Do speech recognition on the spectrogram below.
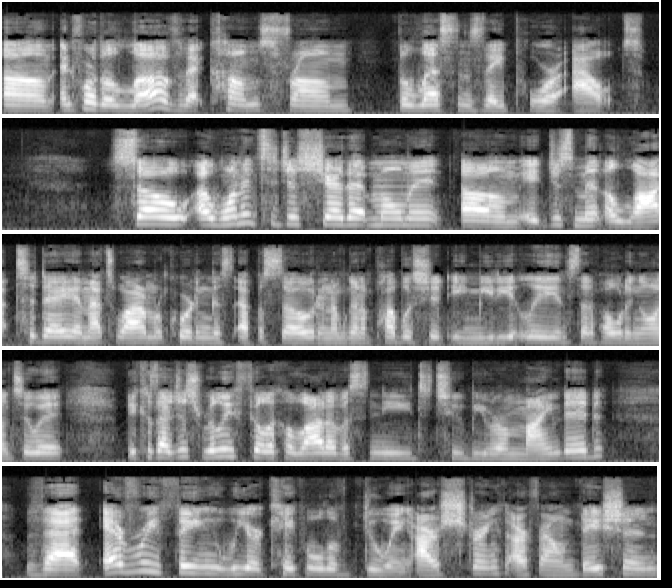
um, and for the love that comes from the lessons they pour out. So I wanted to just share that moment. Um, it just meant a lot today, and that's why I'm recording this episode, and I'm going to publish it immediately instead of holding on to it because I just really feel like a lot of us need to be reminded that everything we are capable of doing, our strength, our foundation,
